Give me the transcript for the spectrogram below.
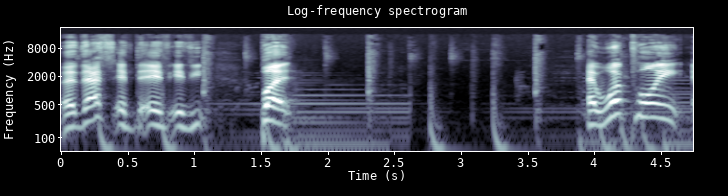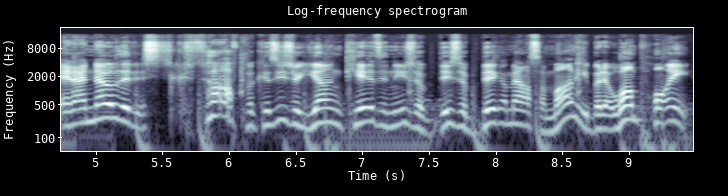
Uh, That's if if, if you, but at what point? And I know that it's tough because these are young kids and these are these are big amounts of money. But at one point,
